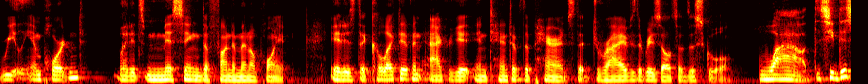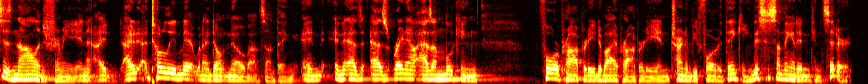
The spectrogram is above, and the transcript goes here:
really important, but it's missing the fundamental point. It is the collective and aggregate intent of the parents that drives the results of the school. Wow. See, this is knowledge for me, and I, I, totally admit when I don't know about something. And and as as right now, as I'm looking for property to buy property and trying to be forward thinking, this is something I didn't consider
